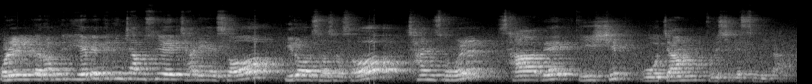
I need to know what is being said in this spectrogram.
오늘 여러분들이 예배드린 장소의 자리에서 일어서서 찬송을 425장 부르시겠습니다.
